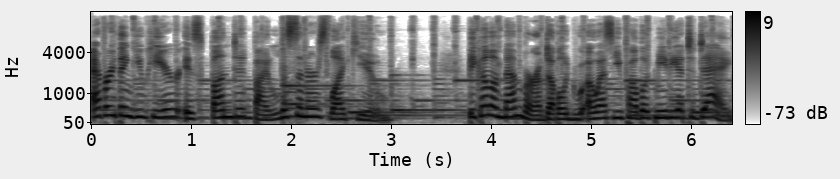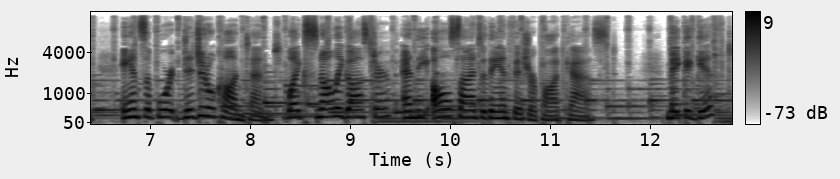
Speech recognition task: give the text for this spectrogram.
Everything you hear is funded by listeners like you. Become a member of WOSU Public Media today and support digital content like Snollygoster and the All Sides with Ann Fisher podcast. Make a gift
